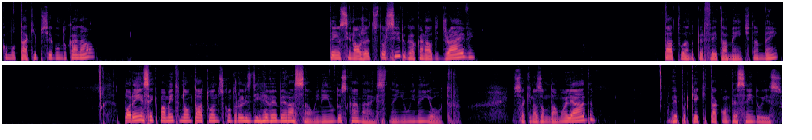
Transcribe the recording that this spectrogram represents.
como está aqui para o segundo canal. Tem o sinal já distorcido, que é o canal de drive está atuando perfeitamente também. Porém, esse equipamento não está atuando os controles de reverberação em nenhum dos canais, nenhum e nem outro. Isso aqui nós vamos dar uma olhada, ver por que está acontecendo isso.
